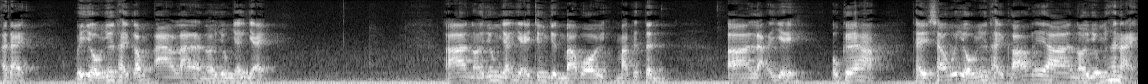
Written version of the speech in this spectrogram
Ở đây. Ví dụ như thầy có một outline là nội dung giảng dạy. À, nội dung giảng dạy chương trình bao bôi marketing. À, là cái gì? Ok ha. Thì sau ví dụ như thầy có cái uh, nội dung như thế này?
